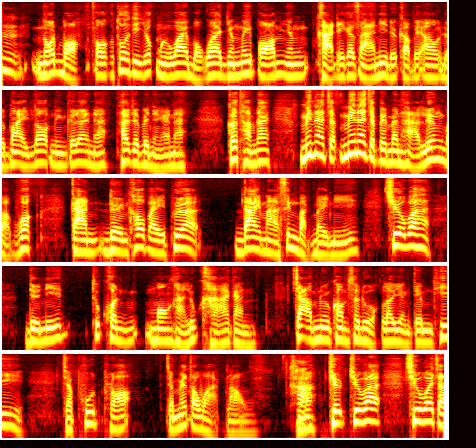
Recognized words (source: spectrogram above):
อืมโน้ตบอกโอ้ขอโทษที่ยกมือไหว้บอกว่ายังไม่พร้อมยังขาดเอกสารนี่เดี๋ยวกลับไปเอาเดี๋ยวมาอีกรอบนึงก็ได้นะ ถ้าจะเป็นอย่างนั้นนะก็ทำได้ไม่น่าจะไม่น่าจะเป็นปัญหาเรื่องแบบพวกการเดินเข้าไปเพื่อได้มาซึ่งบัตรใบนี้ เชื่อว่าเดี๋ยวนี้ทุกคนมองหาลูกค้ากัน จะอำนวยความสะดวกเราอย่างเต็มที่จะพูดเพราะจะไม่ตวาดเราค่ะนะคิดเชื่อว่าเชื่อว่าจะ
